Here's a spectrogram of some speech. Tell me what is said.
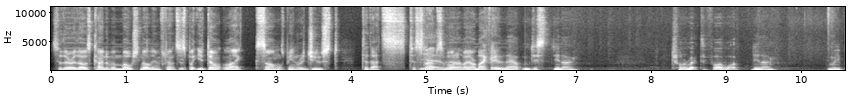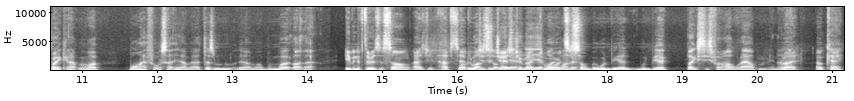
So there are those kind of emotional influences, but you don't like songs being reduced to that s- to slabs yeah, of I'm autobiography. making an album just you know trying to rectify what I- you know me breaking up with my wife or something. You know, I mean, it doesn't. You know, I wouldn't work like that. Even if there is a song, as you have said, which is a gesture yeah, back yeah, towards one her. song, but it wouldn't be a wouldn't be a basis for a whole album. You know. Right. Okay.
